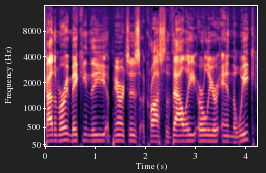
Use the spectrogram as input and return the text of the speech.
Kyler Murray making the appearances across the valley earlier in the week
